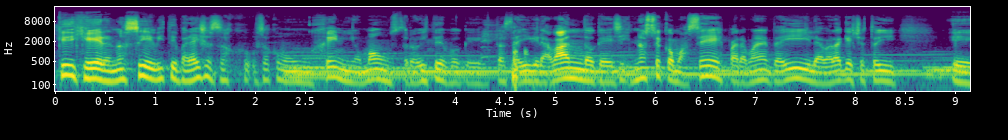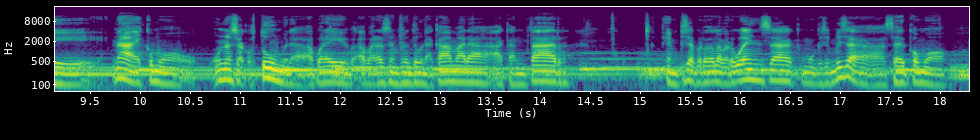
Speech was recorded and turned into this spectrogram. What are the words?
¿Qué dijeron? No sé, viste, para ellos sos, como un genio, monstruo, viste, porque estás ahí grabando, que decís, no sé cómo haces para ponerte ahí. La verdad que yo estoy, eh, nada, es como uno se acostumbra a, por ahí, a pararse enfrente de una cámara, a cantar, empieza a perder la vergüenza, como que se empieza a hacer como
